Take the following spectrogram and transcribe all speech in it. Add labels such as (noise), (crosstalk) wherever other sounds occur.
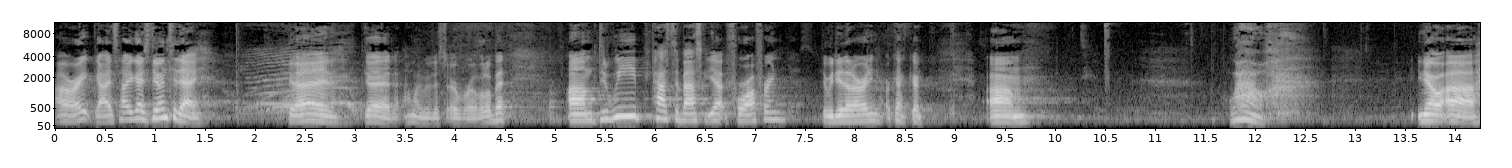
All right, guys, how are you guys doing today? Good, good. I'm gonna move this over a little bit. Um, did we pass the basket yet for offering? Did we do that already? Okay, good. Um, wow. You know, uh,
